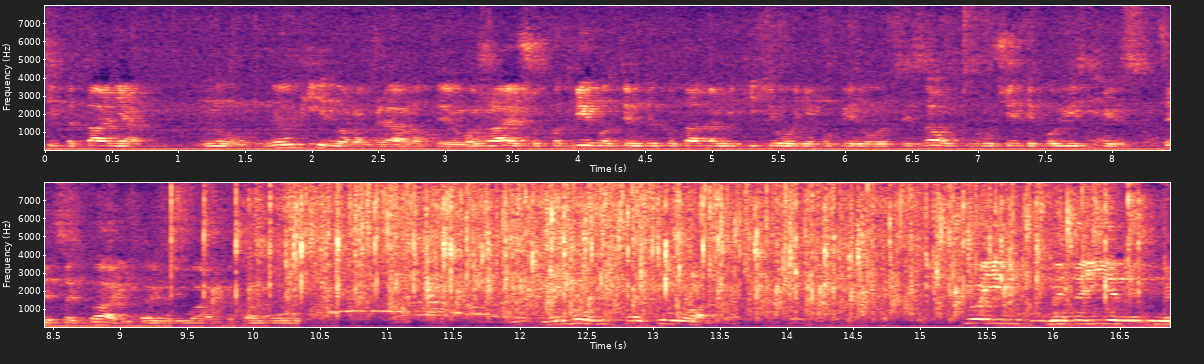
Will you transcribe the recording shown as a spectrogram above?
ці питання ну, необхідно розглянути. Вважаю, що потрібно тим депутатам, які сьогодні покинули цей зал, вручити повістки з ЦЦК і хай займаються там, не можуть працювати. Що їм не дає не,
